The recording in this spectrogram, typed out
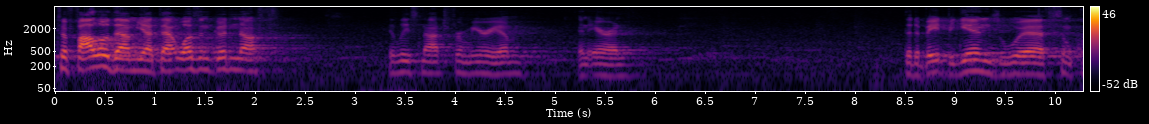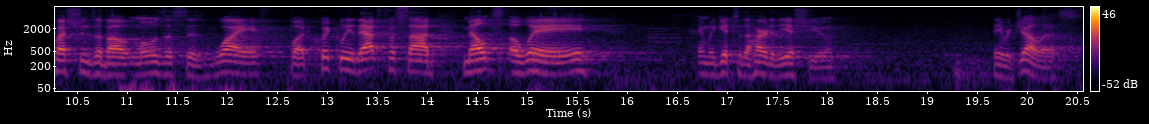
to follow them, yet that wasn't good enough, at least not for Miriam and Aaron. The debate begins with some questions about Moses' wife, but quickly that facade melts away, and we get to the heart of the issue. They were jealous.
